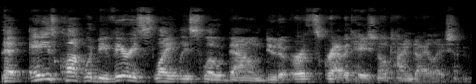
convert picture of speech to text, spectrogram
that A's clock would be very slightly slowed down due to Earth's gravitational time dilation.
